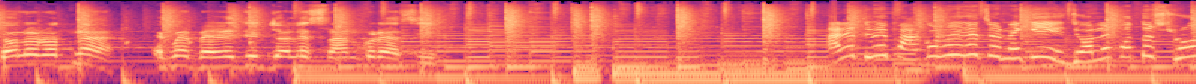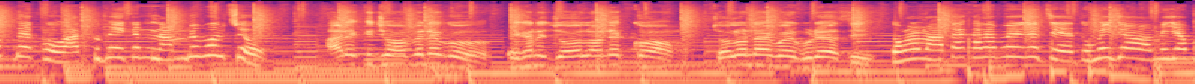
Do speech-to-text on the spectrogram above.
চলো রত্না, একবার ব্যারেজের জলে স্নান করে আসি। আরে তুমি পাগল হয়ে গেছো নাকি? জলে কত স্রোত দেখো, আর তুমি এখানে নামবে বলছো? আরে কিছু হবে না গো এখানে জল অনেক কম। চলো না একবার ঘুরে আসি। তোমার মাথা খারাপ হয়ে গেছে তুমি যাও আমি যাব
